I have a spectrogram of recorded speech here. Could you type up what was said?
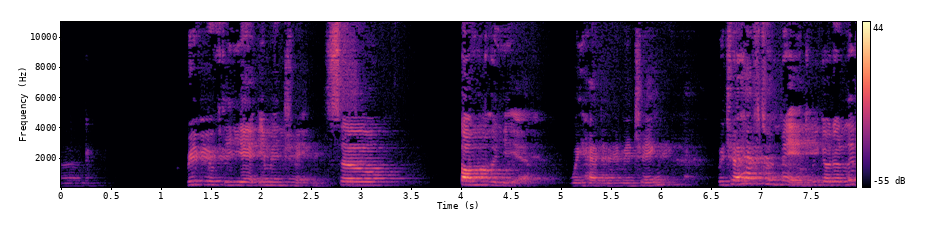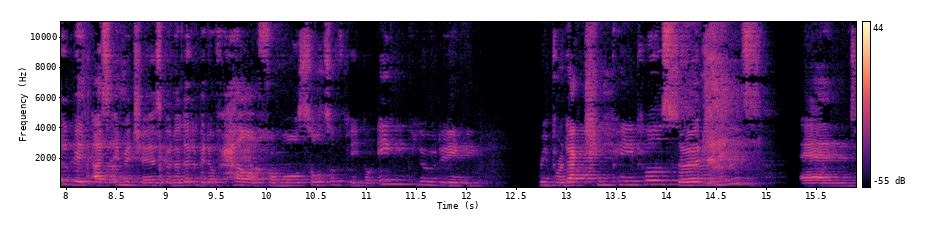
Um, review of the year imaging. So, bumper year we had in imaging, which I have to admit, we got a little bit, as imagers, got a little bit of help from all sorts of people, including reproduction people, surgeons, and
